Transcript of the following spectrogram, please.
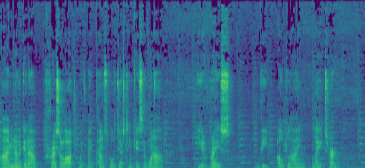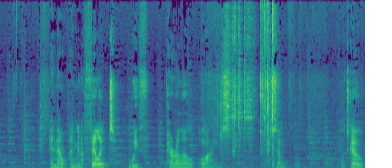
I'm not gonna press a lot with my pencil just in case I wanna erase the outline later and now I'm gonna fill it with parallel lines. So let's go.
